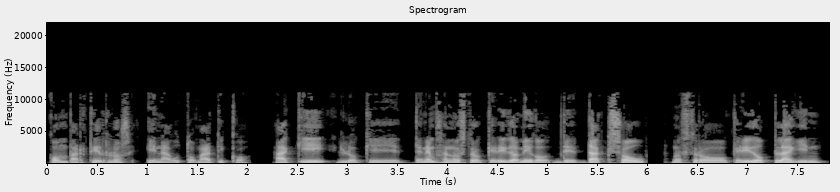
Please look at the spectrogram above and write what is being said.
compartirlos en automático. Aquí lo que tenemos a nuestro querido amigo de DuckShow, nuestro querido plugin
